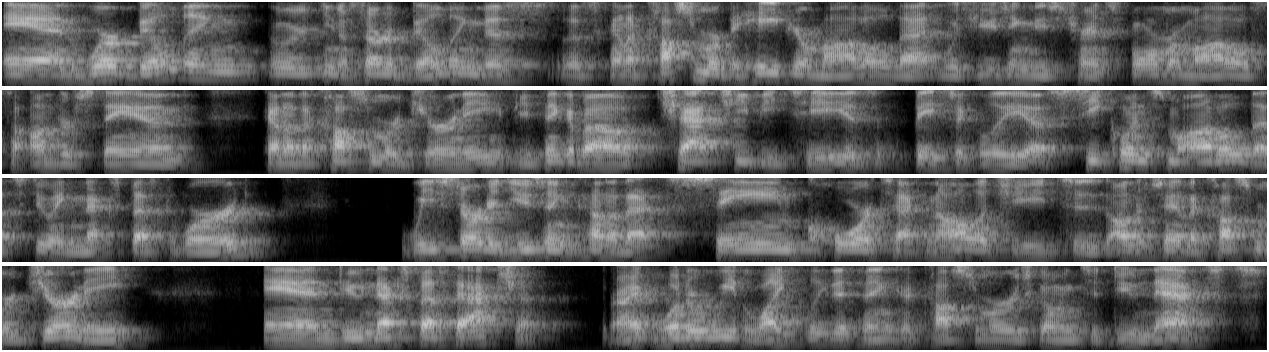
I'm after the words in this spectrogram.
and we're building, or you know, started building this this kind of customer behavior model that was using these transformer models to understand kind of the customer journey. If you think about ChatGPT is basically a sequence model that's doing next best word, we started using kind of that same core technology to understand the customer journey and do next best action, right? What are we likely to think a customer is going to do next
